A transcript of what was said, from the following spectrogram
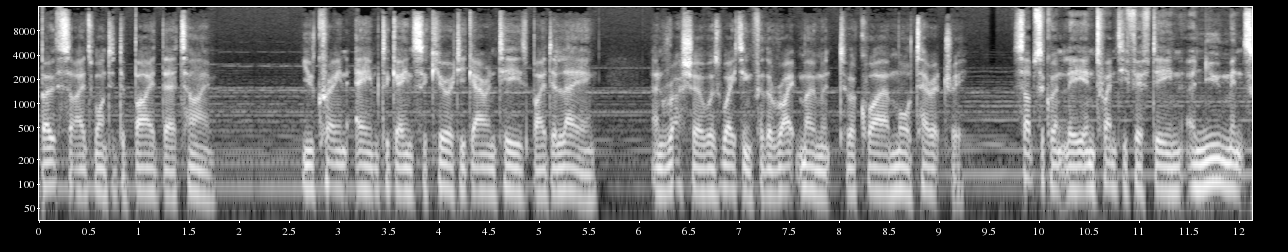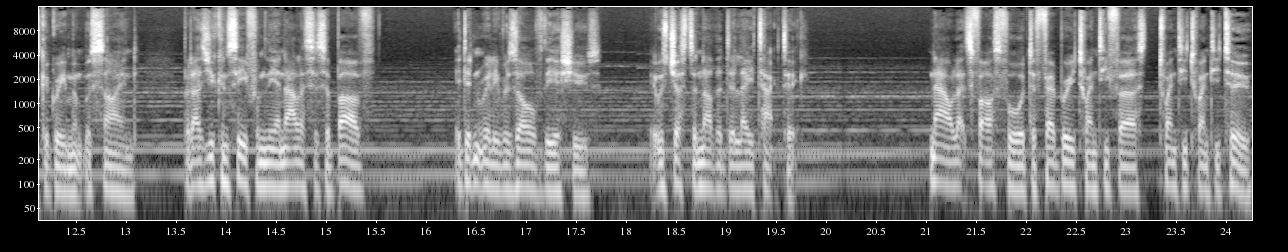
both sides wanted to bide their time. Ukraine aimed to gain security guarantees by delaying, and Russia was waiting for the right moment to acquire more territory. Subsequently, in 2015, a new Minsk agreement was signed, but as you can see from the analysis above, it didn't really resolve the issues. It was just another delay tactic. Now let's fast forward to February 21, 2022,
